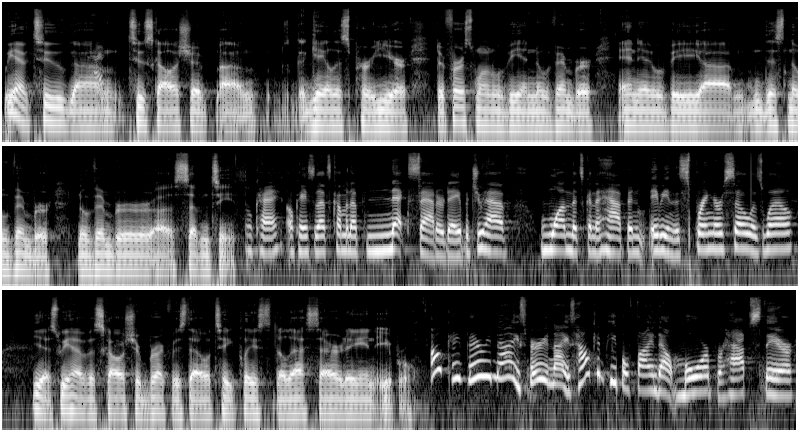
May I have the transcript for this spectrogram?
We have two um, okay. two scholarship um, galas per year. The first one will be in November, and it will be um, this November, November uh, 17th. Okay, okay, so that's coming up next Saturday, but you have one that's going to happen maybe in the spring or so as well? Yes, we have a scholarship breakfast that will take place the last Saturday in April. Okay, very nice, very nice. How can people find out more? Perhaps there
